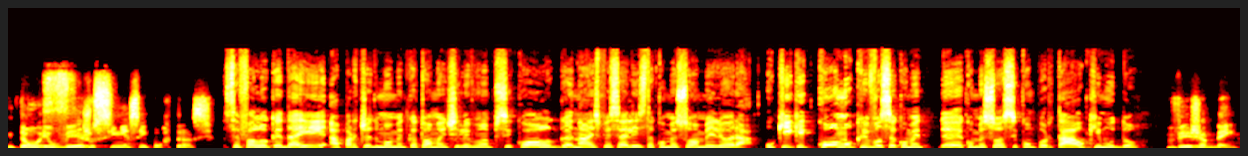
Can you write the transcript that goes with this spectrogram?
Então eu vejo sim essa importância. Você falou que daí, a partir do momento que a tua mãe te levou na psicóloga, na especialista, começou a melhorar. O que, que como que você come, é, começou a se comportar? O que mudou? Veja bem,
